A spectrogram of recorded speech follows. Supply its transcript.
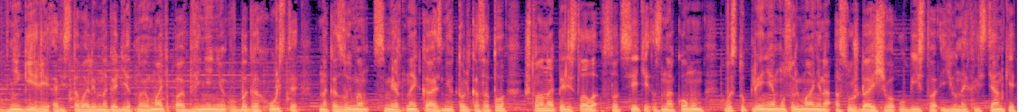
В Нигерии арестовали многодетную мать по обвинению в богохульстве, наказуемом смертной казнью, только за то, что она переслала в соцсети знакомым выступление мусульманина, осуждающего убийство юной христианки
